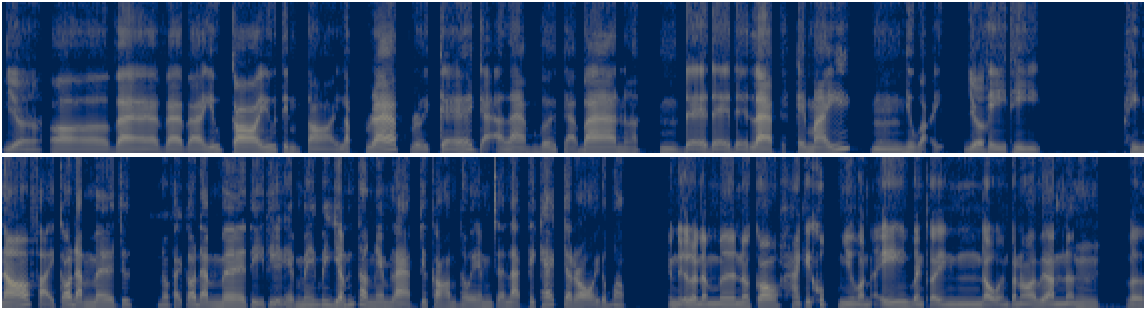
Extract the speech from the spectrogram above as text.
Dạ. ờ, và và và Hiếu coi Hiếu tìm tòi lắp ráp rồi kể cả làm với cả ba nữa Ừ. để để để làm cái máy Ừ. như vậy Dạ. thì thì thì nó phải có đam mê chứ nó phải có đam mê thì thì Ừ. em mới mới dấn thân em làm chứ còn thôi em sẽ làm cái khác cho rồi đúng không Em nghĩ là đam mê nó có hai cái khúc như hồi nãy ban thời đầu em có nói với anh đó ừ. là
